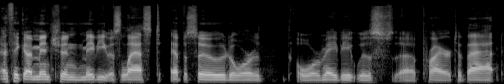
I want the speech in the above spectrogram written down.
I think I mentioned maybe it was last episode or or maybe it was uh, prior to that.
